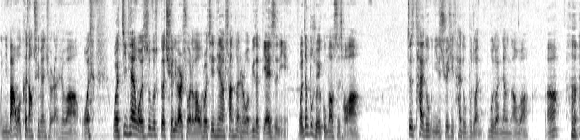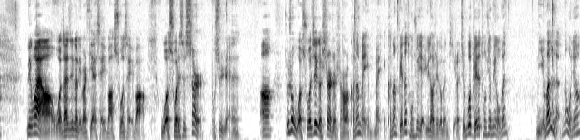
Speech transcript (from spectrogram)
你把我课当催眠曲了是吧？我我今天我是不是搁群里边说了吧？我说今天要上课的时候我必须得点死你，我这不属于公报私仇啊，这是态度，你的学习态度不端不端正，知道不？啊，另外啊，我在这个里边点谁吧，说谁吧，我说的是事儿，不是人啊。就是我说这个事儿的时候，可能每每可能别的同学也遇到这个问题了，只不过别的同学没有问，你问了，那我就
